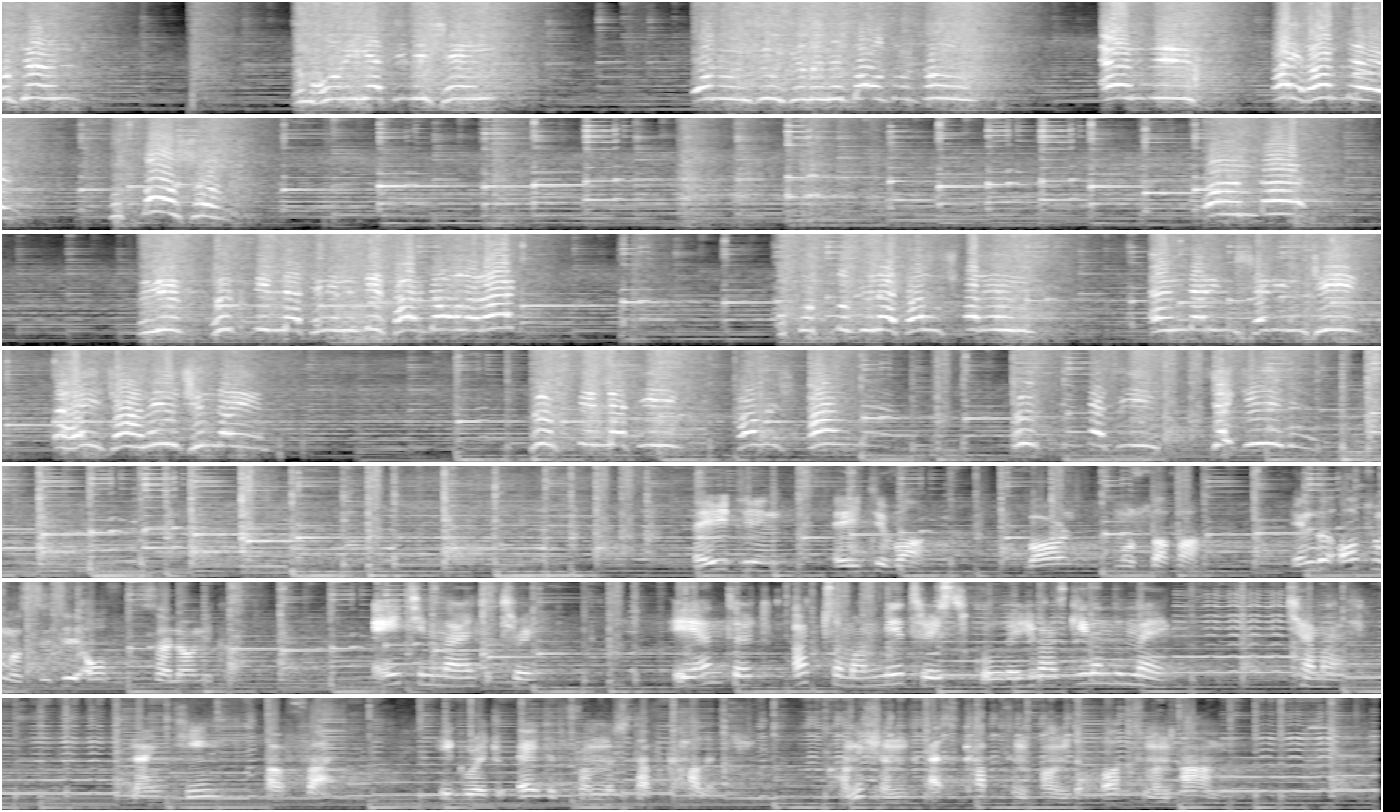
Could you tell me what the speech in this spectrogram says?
Bugün Cumhuriyetimizin 10. yılını doldurduğu en büyük bayramdır. Kutlu olsun. Şu anda büyük Türk milletinin bir ferdi olarak bu kutlu güne kavuşmanın en derin sevinci ve heyecanı içindeyim. Türk milleti çalışkandır. Türk milleti zekidir. Eighteen eighty-one, born Mustafa, in the Ottoman city of Salonika. 1893. He entered Ottoman military school where he was given the name Kemal. 1905, he graduated from the Staff College, commissioned as captain on the Ottoman army.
